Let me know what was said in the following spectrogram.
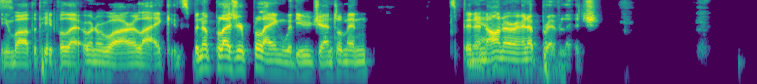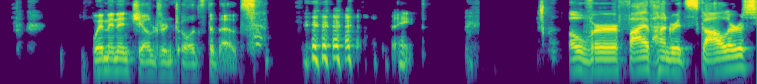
Meanwhile, the people at UNRWA are like, "It's been a pleasure playing with you, gentlemen. It's been an honor and a privilege." Women and children towards the boats. right. Over 500 scholars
